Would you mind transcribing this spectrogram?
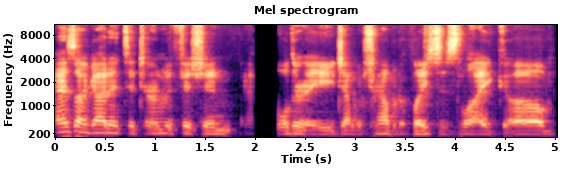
as I got into tournament fishing at an older age, I would travel to places like um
